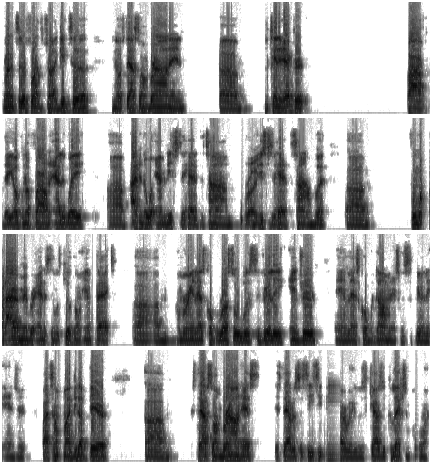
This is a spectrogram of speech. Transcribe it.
running to the front to try to get to, you know, Staff Sergeant Brown and um, Lieutenant Eckert, fire. They open up fire on the alleyway. Um, I didn't know what ammunition they had at the time. Right. Ammunition they had at the time, but um, from what I remember, Anderson was killed on impact. Um, a Marine Lance Corporal Russell was severely injured and Lance Corporal Dominance was severely injured. By the time I get up there, um, Staff Sergeant Brown has established a CCP already. It was a casualty collection point.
